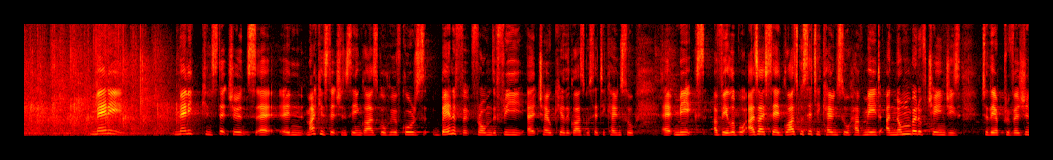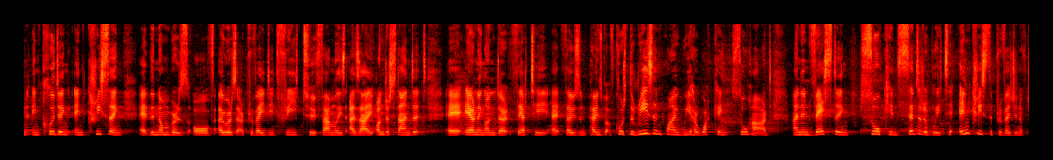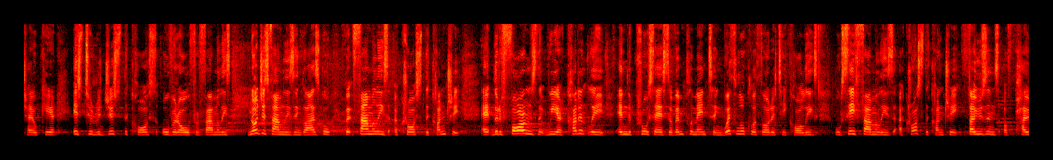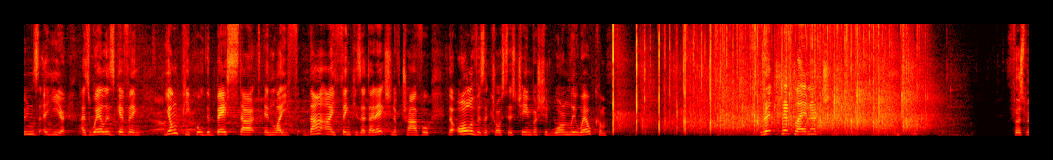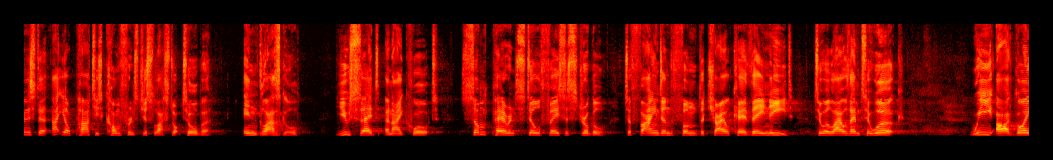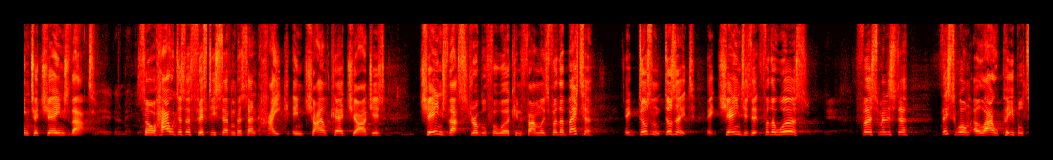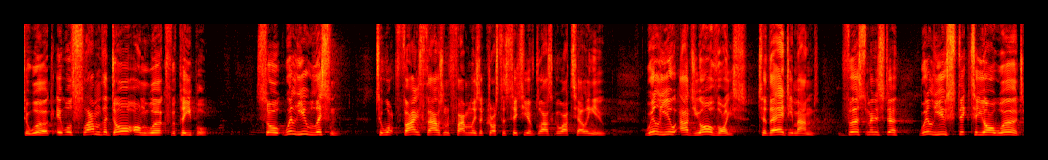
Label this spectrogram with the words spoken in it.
many many constituents uh, in my constituency in Glasgow who of course benefit from the free uh, childcare that Glasgow City Council uh, makes available. As I said, Glasgow City Council have made a number of changes to their provision, including increasing uh, the numbers of hours that are provided free to families, as I understand it, uh, earning under £30,000. But of course, the reason why we are working so hard and investing so considerably to increase the provision of childcare is to reduce the cost overall for families, not just families in Glasgow, but families across the country. Uh, the reforms that we are currently in the process of implementing with local authority colleagues will save families across the country thousands of pounds a year, as well as giving young people the best start in life. That, I think, is a direction of travel that all of us across this chamber should warmly welcome. Richard Leonard. First Minister, at your party's conference just last October in Glasgow, you said, and I quote, some parents still face a struggle to find and fund the childcare they need to allow them to work. We are going to change that. So how does a 57% hike in childcare charges change that struggle for working families for the better? It doesn't, does it? It changes it for the worse. First Minister, this won't allow people to work. It will slam the door on work for people. So will you listen? to what 5,000 families across the city of Glasgow are telling you? Will you add your voice to their demand? First Minister, will you stick to your word?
